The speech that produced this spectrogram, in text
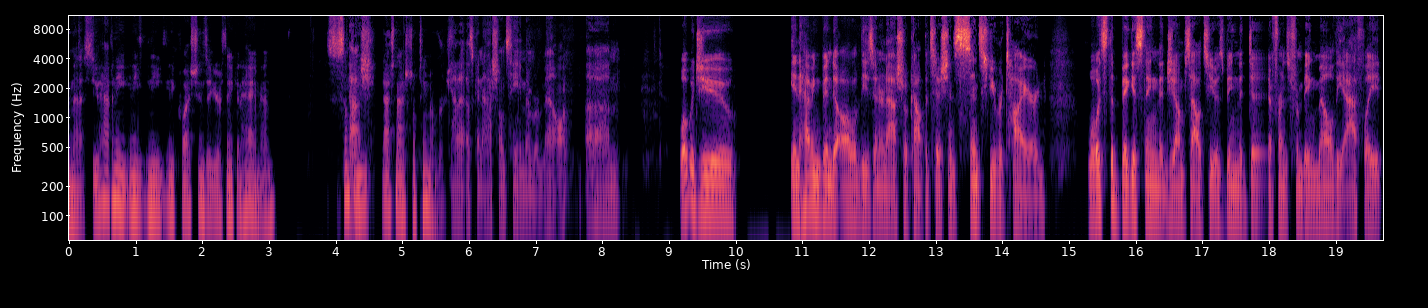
minutes. Do you have any any any, any questions that you're thinking? Hey, man, something Gosh. that's national team members. Gotta ask a national team member, Mel. Um, what would you, in having been to all of these international competitions since you retired, what's the biggest thing that jumps out to you as being the difference from being Mel, the athlete,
